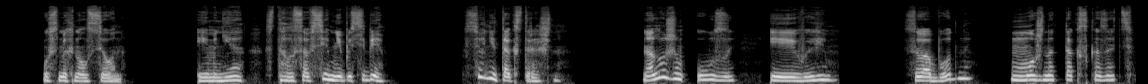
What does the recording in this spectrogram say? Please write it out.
— усмехнулся он. И мне стало совсем не по себе. Все не так страшно. Наложим узы, и вы свободны, можно так сказать.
